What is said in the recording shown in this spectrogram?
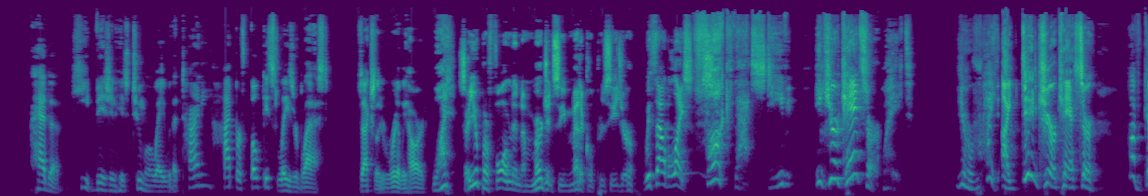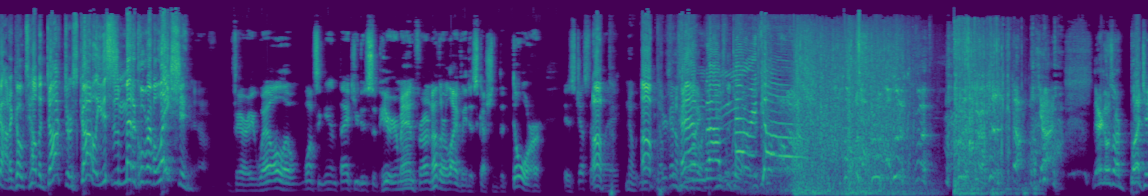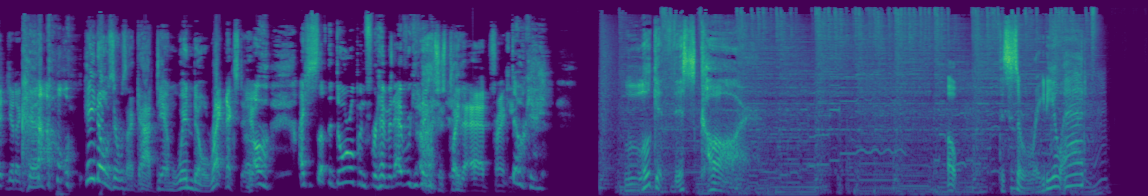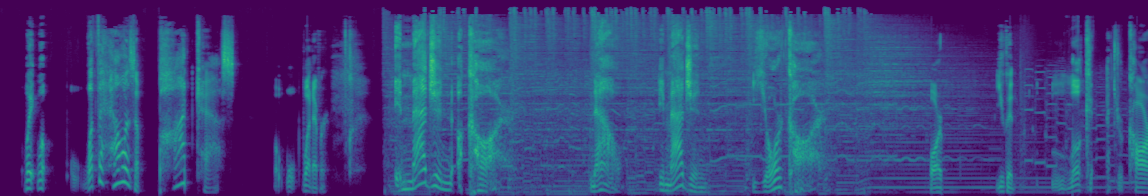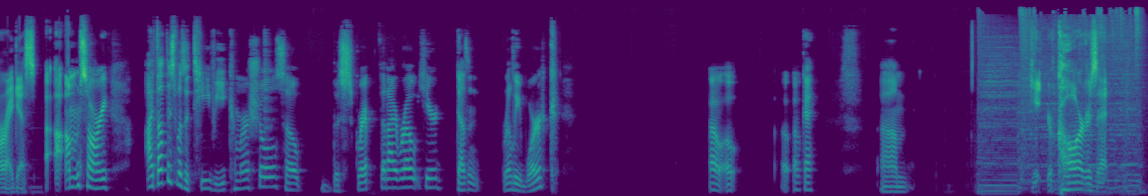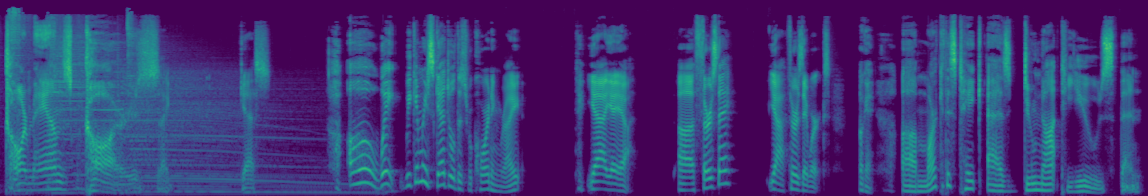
I had to heat vision his tumor away with a tiny, hyper focused laser blast. It was actually really hard. What? So you performed an emergency medical procedure without a license. Fuck that, Steve. He cured cancer. Wait, you're right. I did cure cancer. I've got to go tell the doctors. Golly, this is a medical revelation. Very well. Uh, once again, thank you to Superior Man for another lively discussion. The door is just that Up. way. No, no, Up you're gonna and use the door. America! Oh, God. There goes our budget yet again. He knows there was a goddamn window right next to him. Oh, I just left the door open for him and everything. Ah, just play the ad, Frankie. okay. Look at this car. Oh, this is a radio ad? Wait, what? What the hell is a podcast? Whatever. Imagine a car. Now, imagine your car. Or you could look at your car, I guess. I- I'm sorry. I thought this was a TV commercial, so the script that I wrote here doesn't really work. Oh, oh, oh okay. Um, get your cars at Carman's Cars, I guess. Oh, wait, we can reschedule this recording, right? Yeah, yeah, yeah. Uh, Thursday? Yeah, Thursday works. Okay, uh, mark this take as do not use then.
